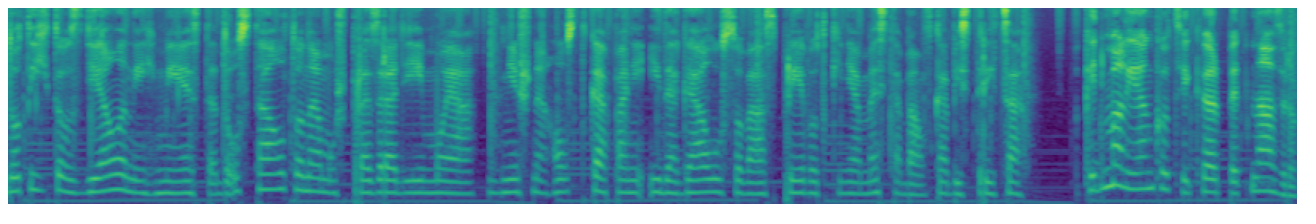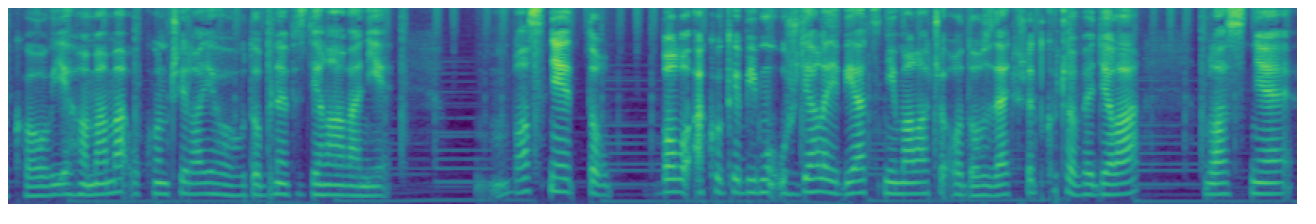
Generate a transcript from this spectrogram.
do týchto vzdialených miest dostal. To nám už prezradí moja dnešná hostka pani Ida Gálusová z prievodkynia mesta Banská Bystrica. Keď mal Janko Ciker 15 rokov, jeho mama ukončila jeho hudobné vzdelávanie. Vlastne to bolo ako keby mu už ďalej viac nemala čo odovzdať. Všetko, čo vedela, vlastne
